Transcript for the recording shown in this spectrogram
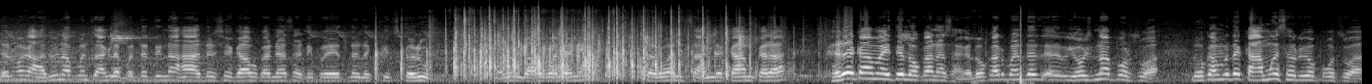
तर मग अजून आपण चांगल्या पद्धतीनं हा आदर्श गाव करण्यासाठी प्रयत्न नक्कीच करू. म्हणून गाववाल्यांनी सर्वांनी चांगलं काम करा. खरं काम आहे ते लोकांना सांगा. लोकांपर्यंत योजना पोचवा. लोकांमध्ये कामं सर्व पोचवा.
